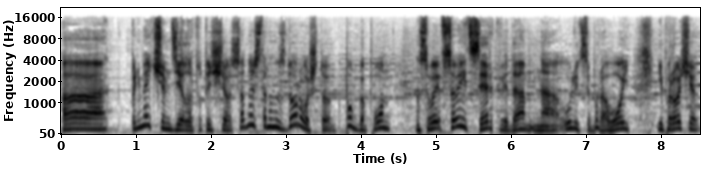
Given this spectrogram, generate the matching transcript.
А, понимаете, в чем дело тут еще? С одной стороны, здорово, что Поп Гапон – на своей, в своей церкви, да, на улице Боровой и прочее,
